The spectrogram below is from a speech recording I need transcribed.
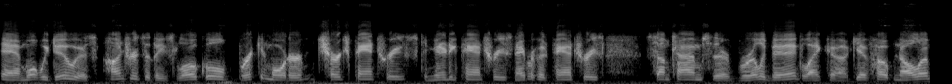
and what we do is hundreds of these local brick and mortar church pantries, community pantries, neighborhood pantries Sometimes they're really big, like uh, Give Hope NOLA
